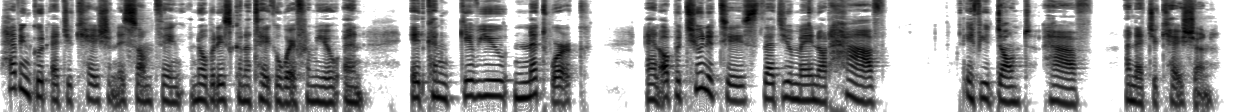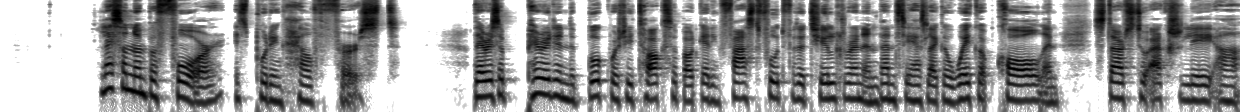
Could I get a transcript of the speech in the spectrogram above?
having good education is something nobody's going to take away from you. And it can give you network and opportunities that you may not have if you don't have an education. Lesson number four is putting health first. There is a period in the book where she talks about getting fast food for the children, and then she has like a wake up call and starts to actually uh,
